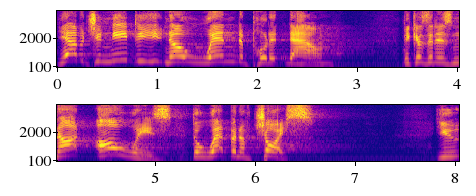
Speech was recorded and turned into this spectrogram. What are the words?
Yeah, but you need to know when to put it down because it is not always the weapon of choice. You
